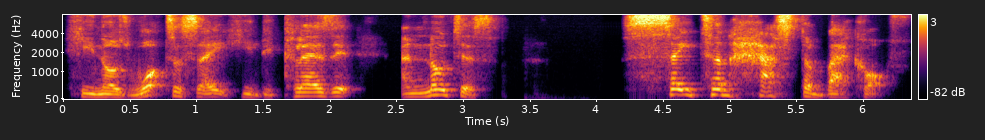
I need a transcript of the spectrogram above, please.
he knows what to say. He declares it, and notice Satan has to back off.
